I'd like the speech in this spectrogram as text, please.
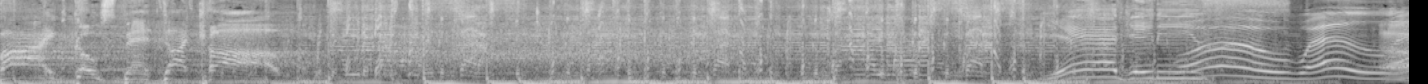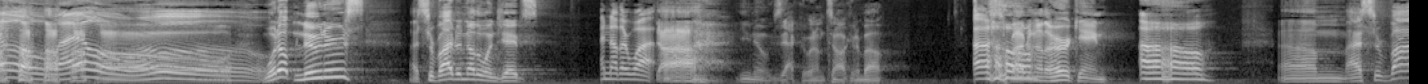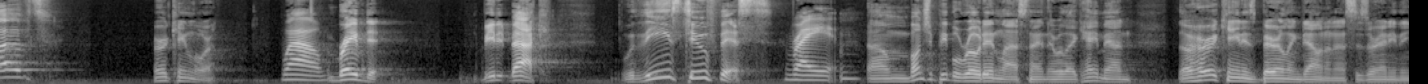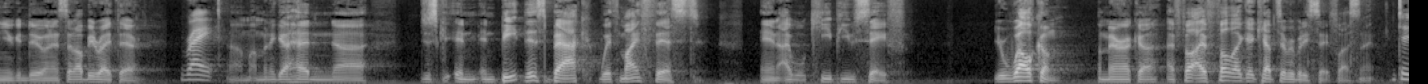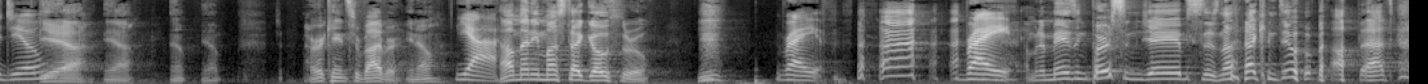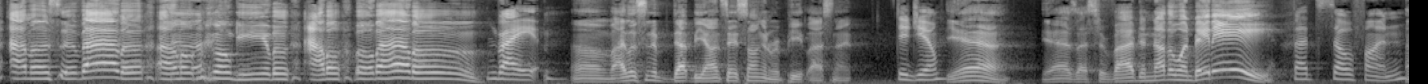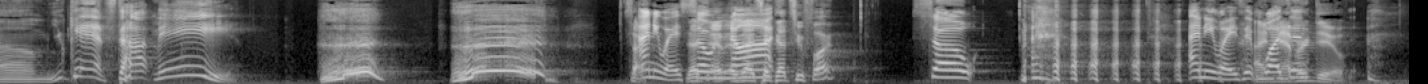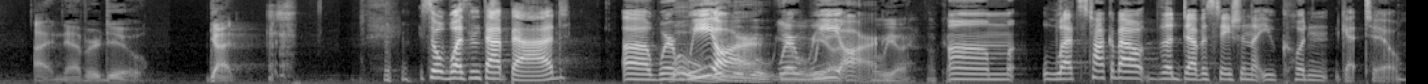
by GhostBed.com. Yeah, JDs. Whoa, whoa, whoa, whoa. What up, Nooners? I survived another one, Japes. Another what? Ah, you know exactly what I'm talking about. Survived another hurricane. Oh, Um, I survived Hurricane Laura. wow. Braved it. Beat it back with these two fists. Right. Um, a bunch of people wrote in last night and they were like, hey, man, the hurricane is barreling down on us. Is there anything you can do? And I said, I'll be right there. Right. Um, I'm going to go ahead and uh, just and, and beat this back with my fist, and I will keep you safe. You're welcome, America. I felt I felt like I kept everybody safe last night. Did you? Yeah, yeah, yep, yep. Hurricane survivor, you know. Yeah. How many must I go through? Right. right. I'm an amazing person, Jabes. There's nothing I can do about that. I'm a survivor. I'm a gonna give up. I'm a survivor. Right. Um, I listened to that Beyonce song and repeat last night. Did you? Yeah. Yes, I survived another one, baby. That's so fun. Um, you can't stop me. Huh? Sorry. Anyway, That's- so did I take that too far? So, anyways, it I wasn't. I never do. I never do. God. So it wasn't that bad. Uh, where Whoa, we whoa, are, whoa. Yeah, where we, are. Where we are. Okay. Um, let's talk about the devastation that you couldn't get to.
